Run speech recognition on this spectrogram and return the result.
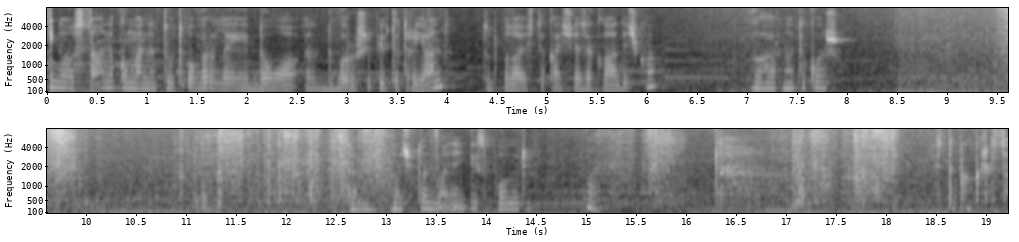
І наостанок у мене тут оверлей до е, двору шипів та троянд. Тут була ось така ще закладочка. Гарна також. Там, начебто немає ніяких спойлерів. Ну. Ось така краса.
